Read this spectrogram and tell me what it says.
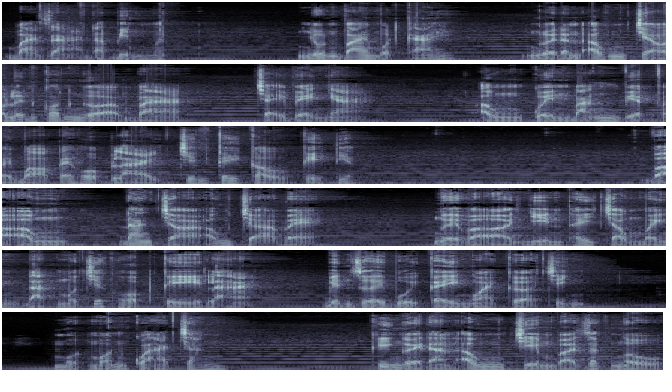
bà già đã biến mất. Nhún vai một cái, người đàn ông trèo lên con ngựa và chạy về nhà. Ông quên bẵng việc phải bỏ cái hộp lại trên cây cầu kế tiếp. Vợ ông đang chờ ông trở về. Người vợ nhìn thấy chồng mình đặt một chiếc hộp kỳ lạ bên dưới bụi cây ngoài cửa chính. Một món quà trắng. Khi người đàn ông chìm vào giấc ngủ,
